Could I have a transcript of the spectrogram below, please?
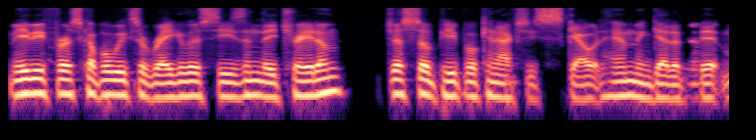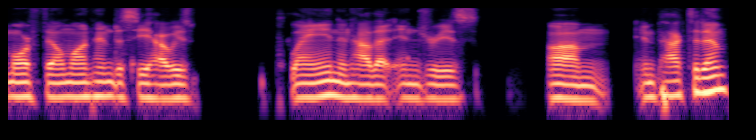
maybe first couple weeks of regular season, they trade him just so people can actually scout him and get a Yeah. bit more film on him to see how he's playing and how that injuries um impacted him.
